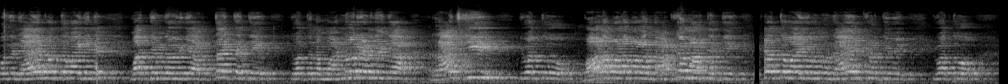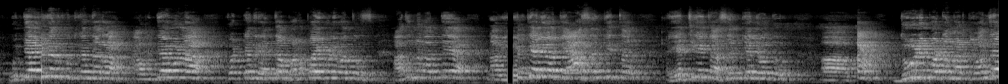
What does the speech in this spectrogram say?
ಒಂದು ನ್ಯಾಯಬದ್ಧವಾಗಿದೆ. ಮಾಧ್ಯಮದವರಿಗೆ ಅರ್ಥ ಆಗ್ತೈತಿ. ಇವತ್ತು ನಮ್ಮ ಅಣ್ಣವ್ರು ಹೇಳಿದಂಗ ರಾಜಕೀಯ ಇವತ್ತು ಬಹಳ ಬಹಳ ಬಹಳ ನಾಟಕ ಮಾಡ್ತೈತಿ. ನ್ಯಾಯಬದ್ಧವಾಗಿ ಒಂದು ನ್ಯಾಯ ಕೇಳ್ತೀವಿ ಇವತ್ತು ಉದ್ಯೋಗ ಕುತ್ಕೊಂಡಾರ ಆ ಉದ್ಯೋಗಗಳನ್ನ ಕೊಟ್ಟಂದ್ರೆ ಎಂತ ಬಡಪಾಯಿಗಳು ಇವತ್ತು ಅದನ್ನ ಮತ್ತೆ ನಾವು ಸಂಖ್ಯೆಯಲ್ಲಿ ಇವತ್ತು ಯಾವ ಸಂಖ್ಯೆ ತ- ಹೆಚ್ಚಿಗೆ ಐತೆ ಆ ಸಂಖ್ಯೆಯಲ್ಲಿ ಒಂದು ಆ, ಧೂಳಿಪಟ ಮಾಡ್ತೀವಿ ಅಂದ್ರೆ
